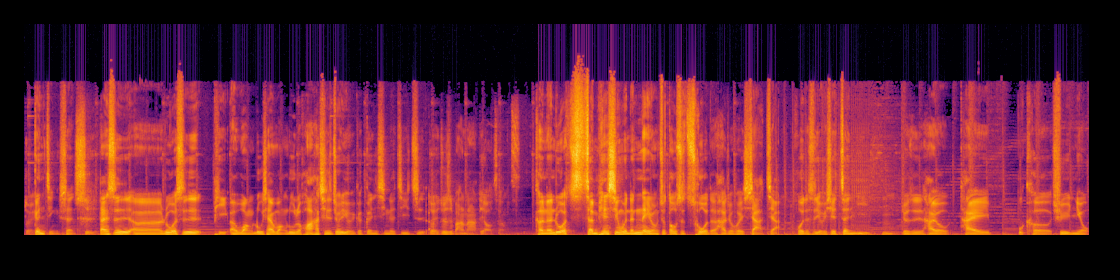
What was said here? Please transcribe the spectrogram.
对，更谨慎。是但是呃，如果是平呃网络现在网络的话，它其实就有一个更新的机制了。对，就是把它拿掉这样子。可能如果整篇新闻的内容就都是错的，它就会下架，或者是有一些争议，嗯嗯，就是它有太不可去扭，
